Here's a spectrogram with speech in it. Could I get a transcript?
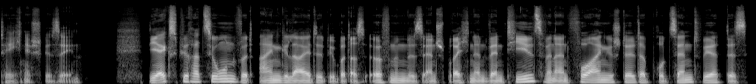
technisch gesehen. Die Expiration wird eingeleitet über das Öffnen des entsprechenden Ventils, wenn ein voreingestellter Prozentwert des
